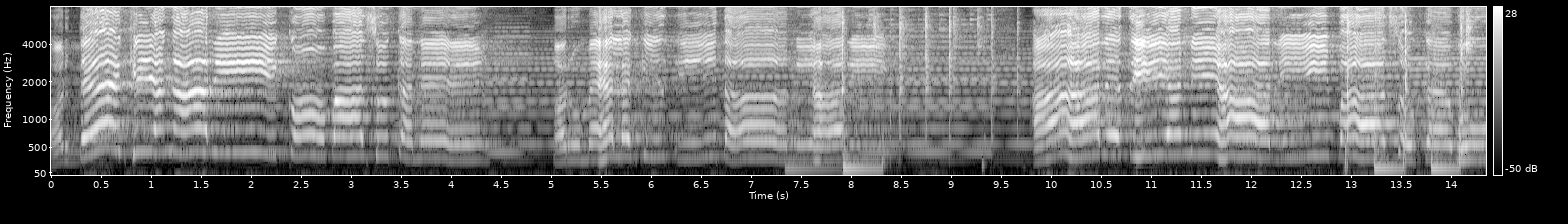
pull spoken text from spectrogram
और देखी अंगारी को बासुक ने, और महल की सीधा निहारी। आहार धिया निहारी बासुक भूप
